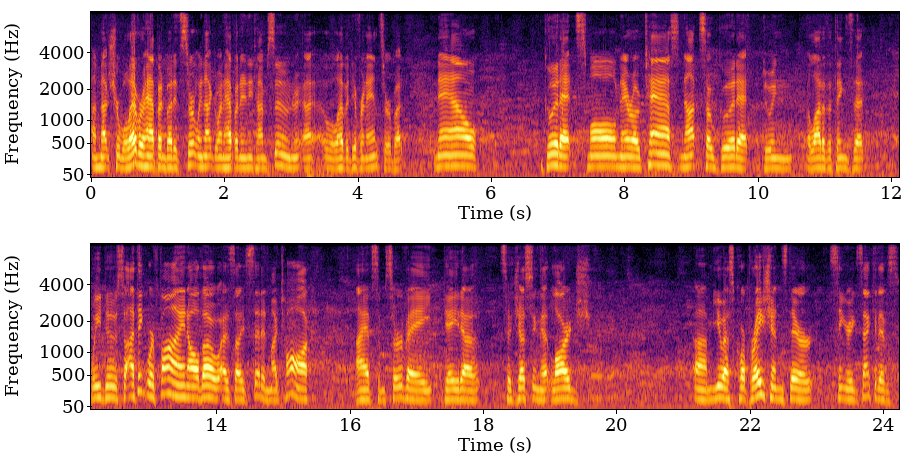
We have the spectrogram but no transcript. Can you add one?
I'm not sure will ever happen, but it's certainly not going to happen anytime soon, uh, we'll have a different answer. But now, good at small, narrow tasks, not so good at doing a lot of the things that we do. So I think we're fine, although, as I said in my talk, I have some survey data suggesting that large um, US corporations, their senior executives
